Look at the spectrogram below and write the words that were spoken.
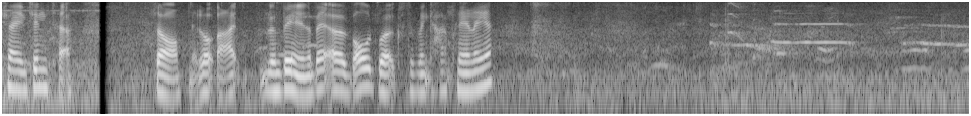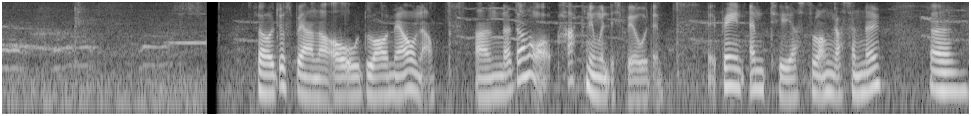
change into. So it looked like there being in a bit of old works something happening here. So just behind that old Royal Mail now and I don't know what's happening with this building. It's been empty as long as I know. Um,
